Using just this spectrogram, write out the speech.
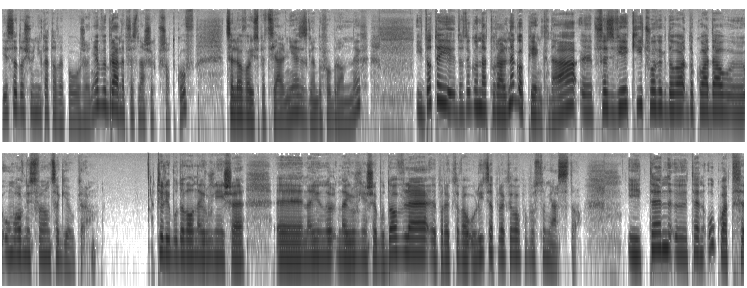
Jest to dość unikatowe położenie, wybrane przez naszych przodków, celowo i specjalnie, ze względów obronnych. I do, tej, do tego naturalnego piękna y, przez wieki człowiek do, dokładał y, umownie swoją cegiełkę. Czyli budował najróżniejsze, e, naj, najróżniejsze budowle, e, projektował ulice, projektował po prostu miasto. I ten, y, ten układ e,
